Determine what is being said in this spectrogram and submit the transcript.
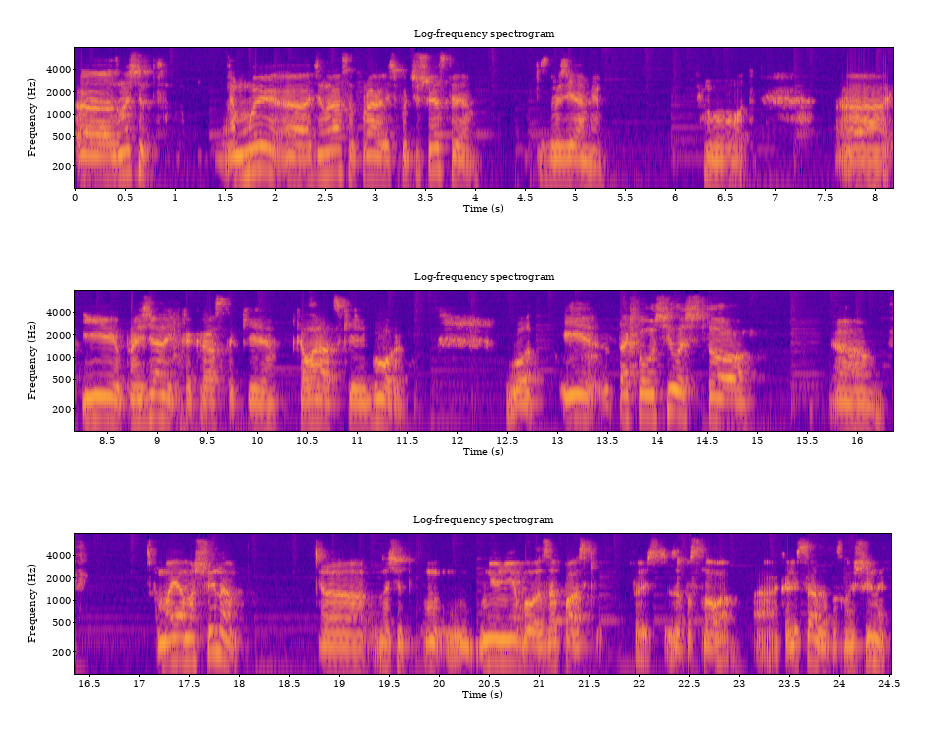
Э, значит, мы э, один раз отправились в путешествие с друзьями. Вот. И проезжали как раз-таки Колорадские горы. Вот. И так получилось, что моя машина, значит, у нее не было запаски то есть запасного а, колеса, запасной шины.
